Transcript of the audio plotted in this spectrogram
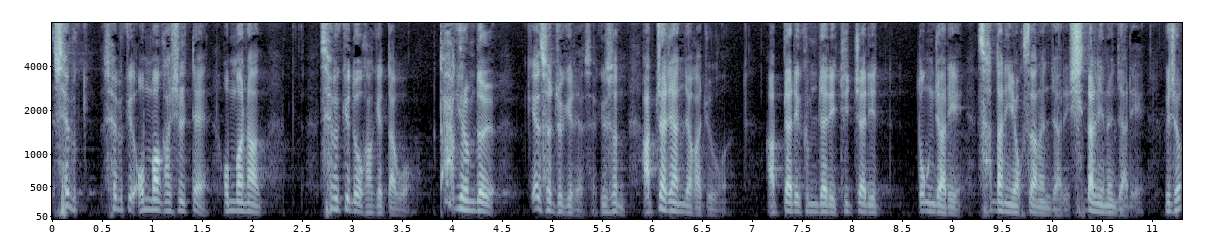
새벽 새벽 엄마 가실 때 엄마 나 새벽 기도 가겠다고 딱 여러분들 깨서 주기로 했어요. 그래서 앞자리 앉아 가지고 앞자리 금자리 뒷자리 똥자리 사단이 역사하는 자리 시달리는 자리 그죠?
